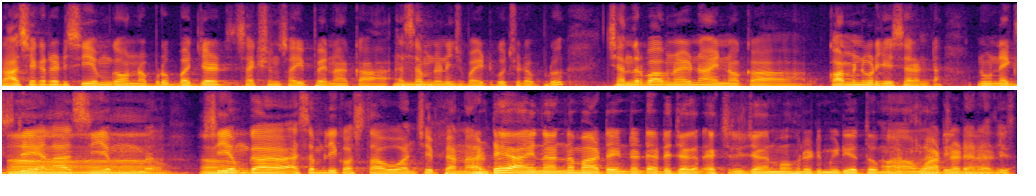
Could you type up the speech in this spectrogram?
Rajasekhara Reddy సీఎంగా ఉన్నప్పుడు బడ్జెట్ సెక్షన్స్ అయిపోయినాక అసెంబ్లీ నుంచి బయటకు వచ్చేటప్పుడు చంద్రబాబు నాయుడు ఆయన ఒక కామెంట్ కూడా చేశారంట. నువ్వు నెక్స్ట్ డే ఎలా సీఎం సీఎంగా అసెంబ్లీకి వస్తావు అని చెప్పి అన్నారు అంటే ఆయన అన్న మాట ఏంటంటే అంటే జగన్ యాక్చువల్లీ జగన్మోహన్ రెడ్డి మీడియాతో మాట్లాడారు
